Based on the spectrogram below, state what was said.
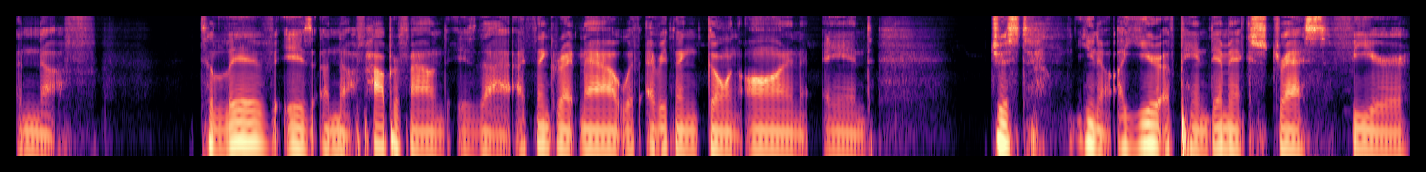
enough to live is enough. How profound is that? I think right now, with everything going on and just, you know, a year of pandemic stress, fear,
